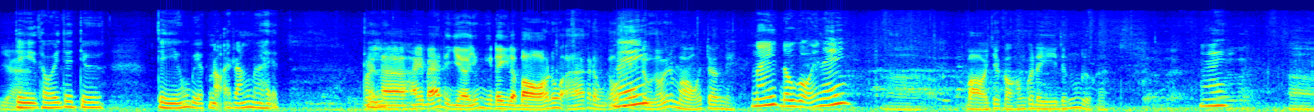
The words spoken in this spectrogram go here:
dạ. chị thôi chứ chứ chị không biết nói răng nào hết. Vậy là hai bé thì giờ giống như đi là bò đúng không ạ? À, cái đầu gối Đấy. đầu gối nó mòn hết trơn này. Này đầu gối này. À, bò chứ còn không có đi đứng được hả? Này. À,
